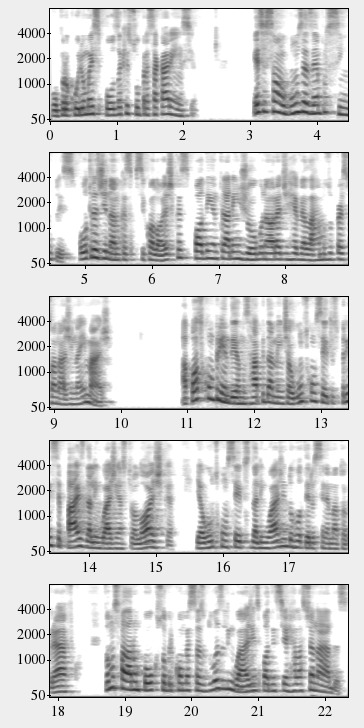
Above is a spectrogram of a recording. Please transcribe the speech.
ou procure uma esposa que supra essa carência. Esses são alguns exemplos simples. Outras dinâmicas psicológicas podem entrar em jogo na hora de revelarmos o personagem na imagem. Após compreendermos rapidamente alguns conceitos principais da linguagem astrológica e alguns conceitos da linguagem do roteiro cinematográfico, Vamos falar um pouco sobre como essas duas linguagens podem ser relacionadas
